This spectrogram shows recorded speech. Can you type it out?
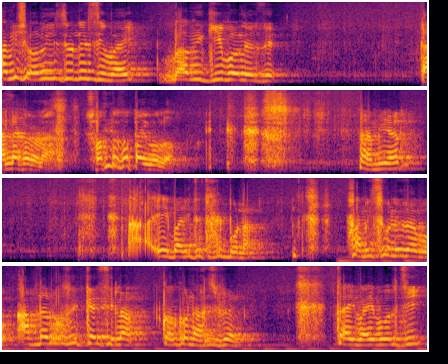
আমি সবই শুনেছি ভাই ভাবি কি বলেছে? কান্না করো না সত্য কথাই বলো। আমি আর এই বাড়িতে থাকব না। আমি চলে যাব। আপনার অপেক্ষায় ছিলাম, কখন আসবেন? তাই ভাই বলছি,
